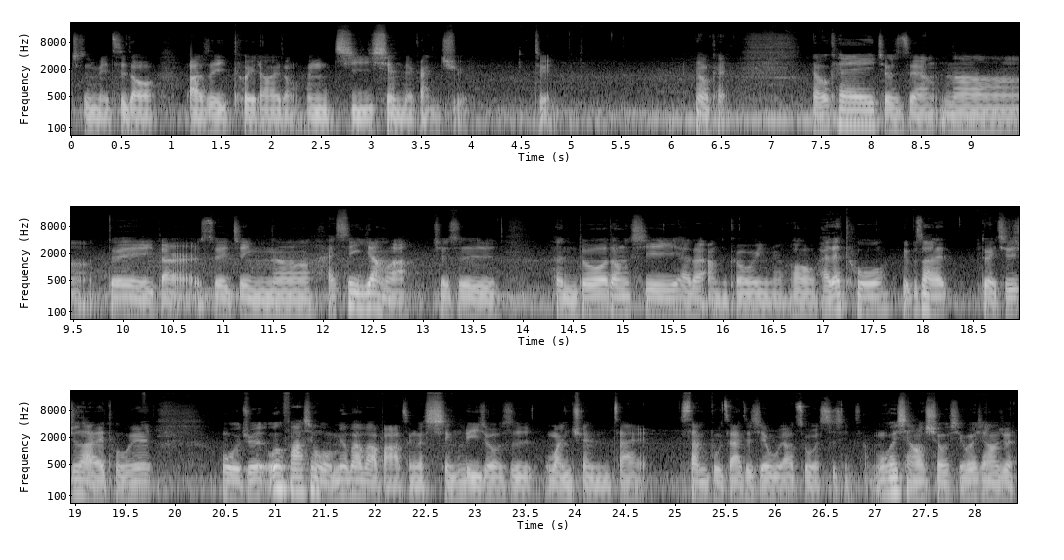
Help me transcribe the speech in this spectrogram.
就是每次都把自己推到一种很极限的感觉，对，OK。OK，就是这样。那对的，最近呢还是一样啦，就是很多东西还在 ongoing，然后还在拖，也不是还在对，其实就是还在拖。因为我觉得我有发现我没有办法把整个心力就是完全在散布在这些我要做的事情上。我会想要休息，我会想要觉得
